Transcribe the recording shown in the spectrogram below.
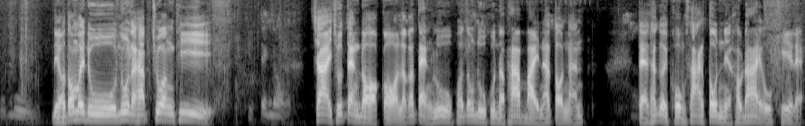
สมบูรณ์เดี๋ยวต้องไปดูนู่นนะครับ ช่วงที่ที่แต่งดอกใช่ชุดแต่งดอกก่อนแล้วก็แต่งลูกเพราะต้องดูคุณภาพใบนะตอนนั้น แต่ถ้าเกิดโครงสร้างต้นเนี่ยเขาได้โอเคแหละ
